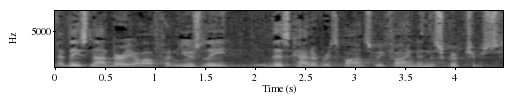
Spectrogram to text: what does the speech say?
At least not very often. Usually, this kind of response we find in the scriptures.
